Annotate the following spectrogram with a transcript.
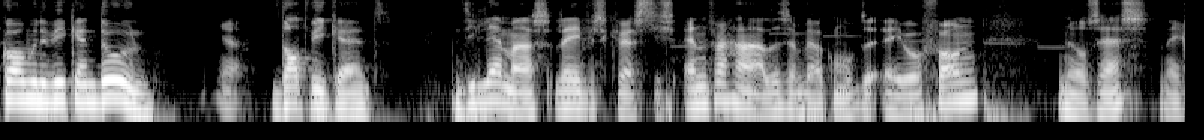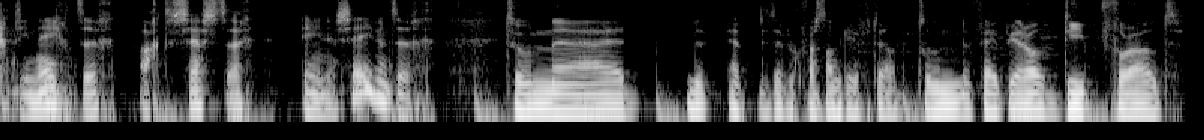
komende weekend doen. Ja. Dat weekend. Dilemma's, levenskwesties en verhalen zijn welkom op de EOFoon 06 1990 68 71. Toen, de, heb, dit heb ik vast al een keer verteld... toen de VPRO Deep Throat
